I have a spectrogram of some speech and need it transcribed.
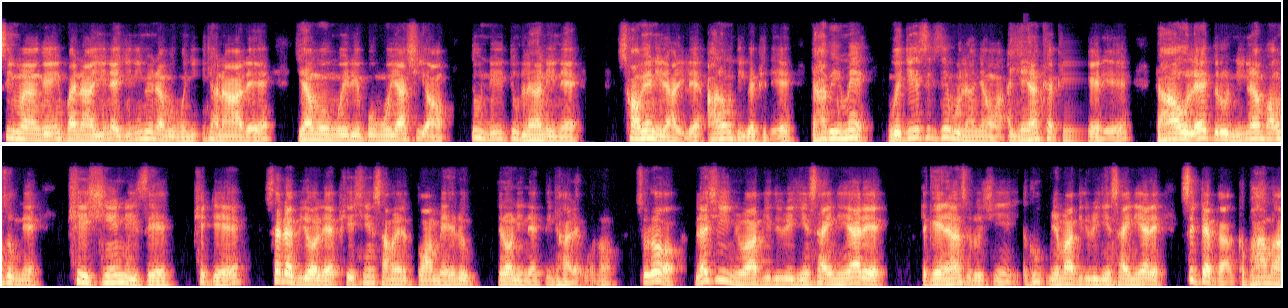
စီမံကိန်းဗန္ဒာရေးနဲ့ယင်းနှိမ့်မြှုပ်နှံမှုဝန်ကြီးဌာနကလည်းရန်ကုန်ငွေတွေပုံမရရှိအောင်သူ့နီးသူ့လမ်းနေနဲ့ ဆောင်ရွက်နေတာတွေလည်းအားလုံးအသိပဲဖြစ်တယ်ဒါပေမဲ့ငွေကြေးစစ်စင်းမှုလမ်းကြောင်းကအရန်ခက်ခဲတယ်ဒါကိုလည်းသူတို့နီလန်းပေါင်းစုံနဲ့ဖြည့်ရှင်းနေစေဖြစ်တယ်ဆက်လက်ပြီးတော့လည်းဖြည့်ရှင်းဆောင်ရွက်သွားမယ်လို့ကျွန်တော်အနေနဲ့သိထားတယ်ပေါ့နော်ဆိုတော့လက်ရှိမြန်မာပြည်သူတွေရင်ဆိုင်နေရတဲ့တကယ်တမ်းဆိုလို့ရှိရင်အခုမြန်မာပြည်သူတွေရင်ဆိုင်နေရတဲ့စစ်တပ်ကကဘာမှာ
